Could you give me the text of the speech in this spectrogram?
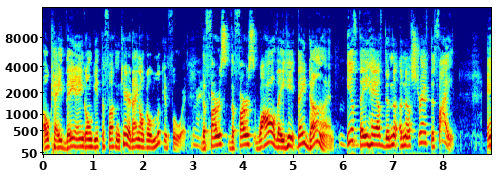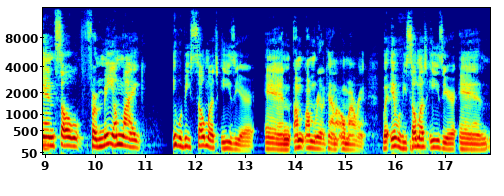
okay, they ain't gonna get the fucking care. They ain't gonna go looking for it. Right. The first, the first wall they hit, they done. If they have the, enough strength to fight. And so for me, I'm like, it would be so much easier and I'm I'm really kind of on my rant. But it would be so much easier and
